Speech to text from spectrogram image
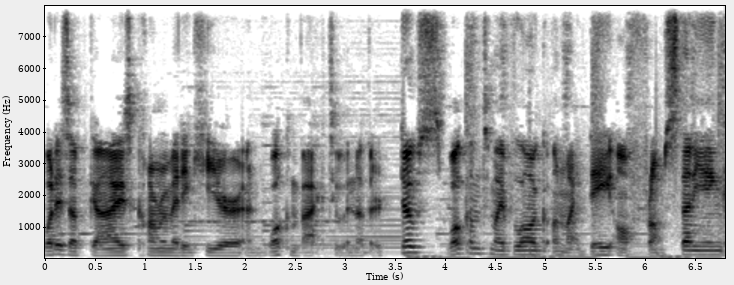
What is up guys, Kharma Medic here and welcome back to another dose. Welcome to my vlog on my day off from studying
